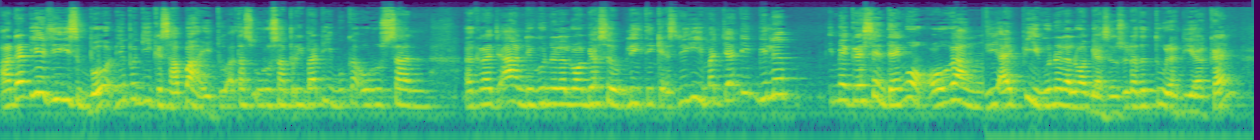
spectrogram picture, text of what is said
ha, dan dia sendiri sebut dia pergi ke Sabah itu atas urusan peribadi bukan urusan uh, kerajaan. Dia guna laluan biasa beli tiket sendiri. Jadi bila immigration tengok orang VIP guna laluan biasa sudah tentulah dia akan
